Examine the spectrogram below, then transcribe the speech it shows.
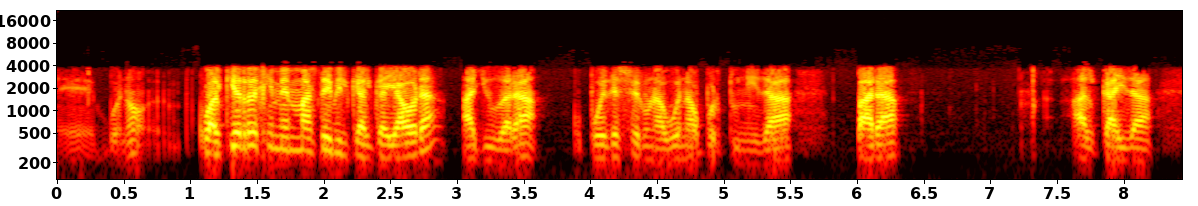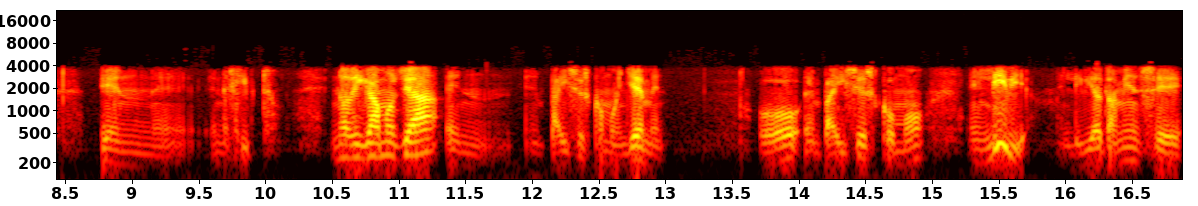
eh, bueno, cualquier régimen más débil que el que hay ahora ayudará o puede ser una buena oportunidad para Al-Qaeda en, eh, en, Egipto. No digamos ya en, países como en Yemen o en países como en Libia. En Libia también se eh,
